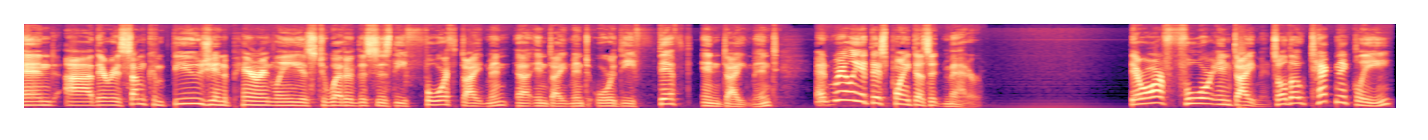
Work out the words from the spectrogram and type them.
And uh, there is some confusion apparently as to whether this is the fourth indictment, uh, indictment or the fifth indictment. And really, at this point, does it matter? There are four indictments, although technically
